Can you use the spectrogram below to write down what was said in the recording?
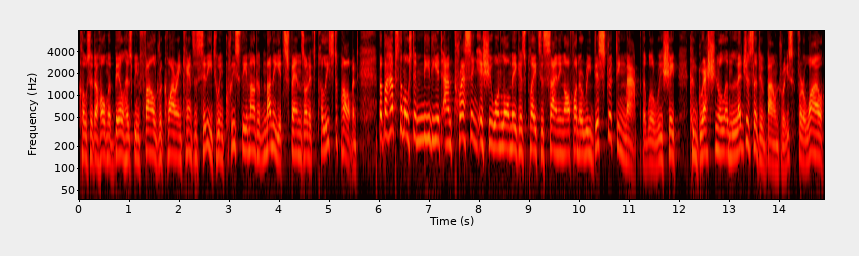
Closer to home, a bill has been filed requiring Kansas City to increase the amount of money it spends on its police department. But perhaps the most immediate and pressing issue on lawmakers' plates is signing off on a redistricting map that will reshape congressional and legislative boundaries. For a while,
